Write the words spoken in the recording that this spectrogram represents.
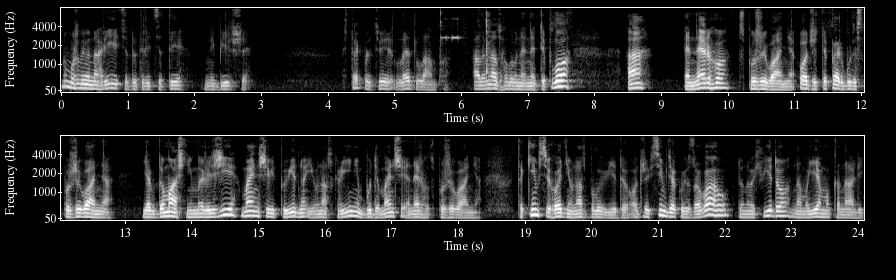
ну, можливо, нагріється до 30, не більше. Ось так працює LED-лампа. Але в нас головне не тепло, а енергоспоживання. Отже, тепер буде споживання як в домашній мережі менше, відповідно, і у нас в країні буде менше енергоспоживання. Таким сьогодні у нас було відео. Отже, всім дякую за увагу. До нових відео на моєму каналі.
